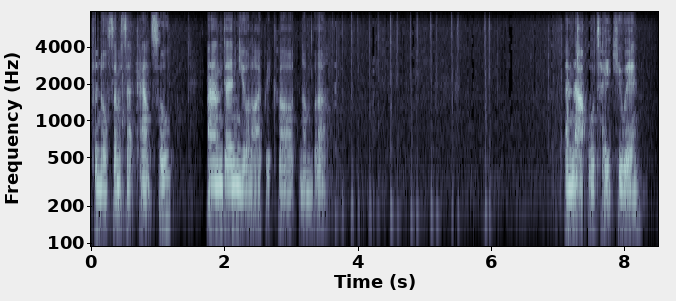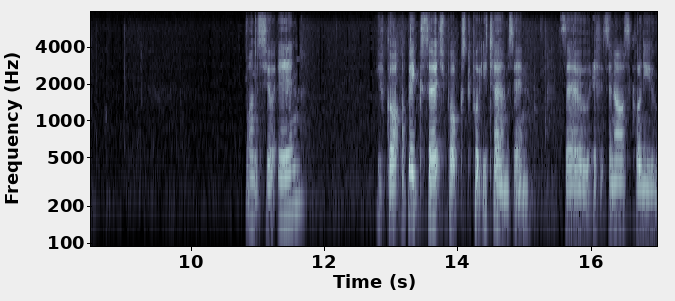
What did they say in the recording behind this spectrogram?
for North Somerset Council and then your library card number and that will take you in. Once you're in you've got a big search box to put your terms in so if it's an article you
